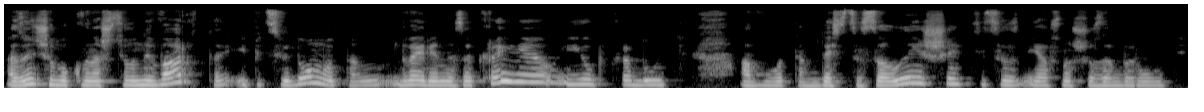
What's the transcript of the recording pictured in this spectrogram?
а з іншого боку, вона ж цього не варта, і підсвідомо там двері не закриє, її обкрадуть, або там десь це залишить, і це ясно, що заберуть.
